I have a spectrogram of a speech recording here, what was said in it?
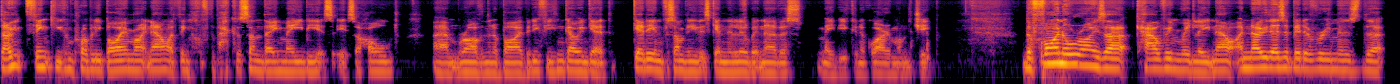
don't think you can probably buy him right now. I think off the back of Sunday, maybe it's it's a hold um, rather than a buy. But if you can go and get get in for somebody that's getting a little bit nervous, maybe you can acquire him on the cheap. The final riser, Calvin Ridley. Now I know there's a bit of rumours that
